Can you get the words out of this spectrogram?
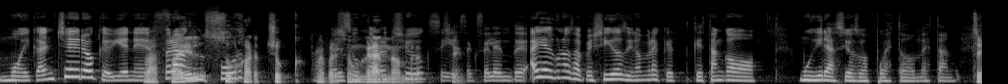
muy canchero que viene de Rafael Frankfurt. Sujarchuk. Me Rafael parece un gran nombre. Sujarchuk, Sí, es excelente. Hay algunos apellidos y nombres que, que están como muy graciosos puestos donde están. Sí.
